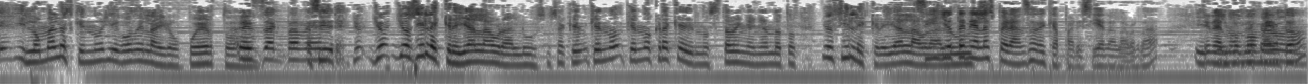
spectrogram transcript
Eh, Y lo malo es que no llegó del aeropuerto. Exactamente. Así, yo, yo, yo sí le creía a Laura Luz, o sea, que, que no que no crea que nos estaba engañando a todos. Yo sí le creía a Laura sí, Luz. yo tenía la esperanza de que apareciera, la verdad. Y- en algún momento.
